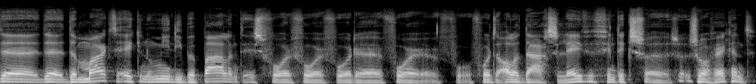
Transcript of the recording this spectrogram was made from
de, de, de markteconomie die bepalend is voor, voor, voor, de, voor, voor, voor het alledaagse leven, vind ik zo- zo- zorgwekkend.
